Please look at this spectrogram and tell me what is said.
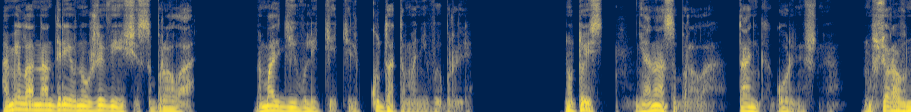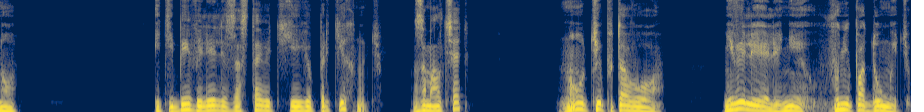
А Милана Андреевна уже вещи собрала. На Мальдивы лететь или куда там они выбрали. Ну, то есть не она собрала, Танька горничная. Но все равно. И тебе велели заставить ее притихнуть? Замолчать? Ну, типа того. Не велели, не, вы не подумайте.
